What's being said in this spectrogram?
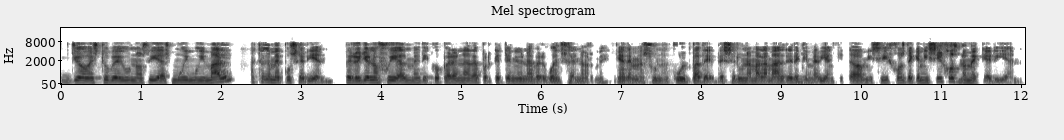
Yo estuve unos días muy, muy mal hasta que me puse bien, pero yo no fui al médico para nada porque tenía una vergüenza enorme y además una culpa de, de ser una mala madre, de que me habían quitado a mis hijos, de que mis hijos no me querían.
